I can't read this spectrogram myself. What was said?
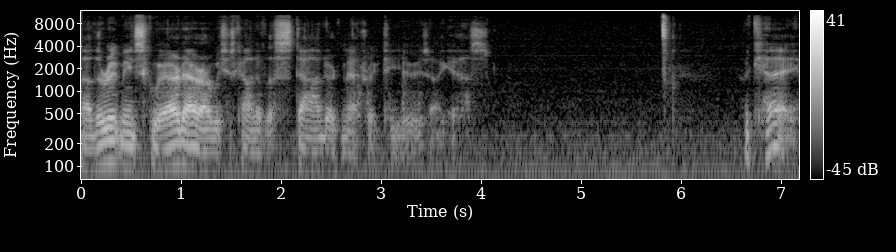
uh, the root mean squared error, which is kind of the standard metric to use, I guess. Okay,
